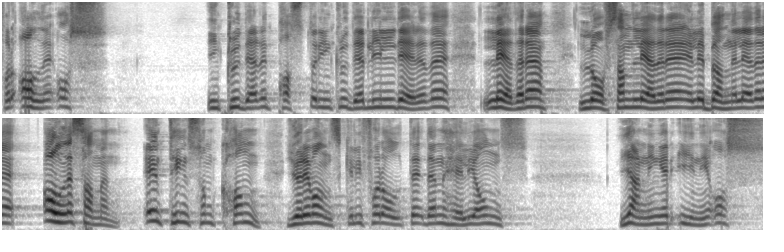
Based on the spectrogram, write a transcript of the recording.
for alle oss Inkludert pastor, inkludert ledere, ledere lovsangledere eller bønneledere. Alle sammen. En ting som kan gjøre vanskelig i forhold til Den hellige ånds gjerninger inni oss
